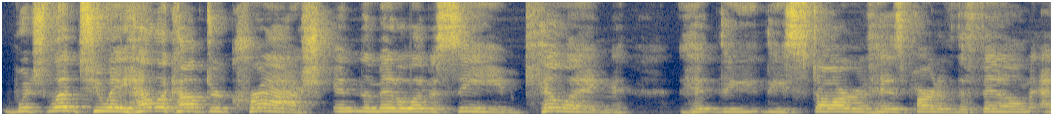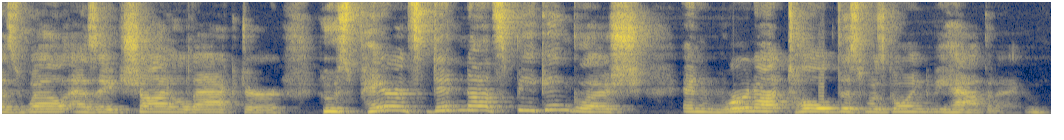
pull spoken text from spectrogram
which led to a helicopter crash in the middle of a scene, killing the the star of his part of the film as well as a child actor whose parents did not speak English and were not told this was going to be happening.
